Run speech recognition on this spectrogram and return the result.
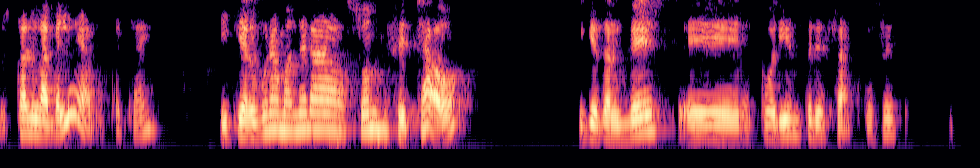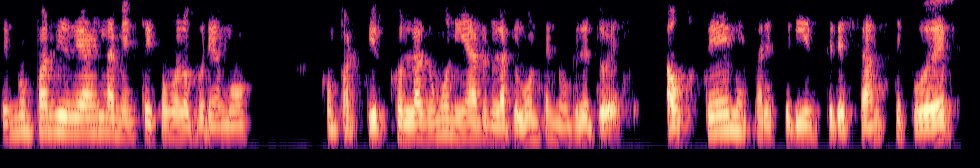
a estar en la pelea, ¿cachai? Y que de alguna manera son desechados y que tal vez eh, podría interesar. Entonces, tengo un par de ideas en la mente de cómo lo podríamos compartir con la comunidad, pero la pregunta en concreto es, ¿a ustedes les parecería interesante poder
